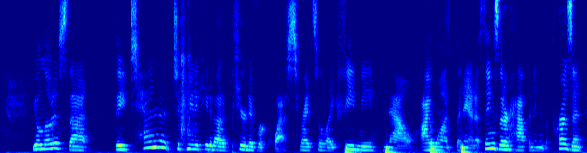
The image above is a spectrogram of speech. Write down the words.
You'll notice that they tend to communicate about imperative requests, right? So like feed me now, I want banana, things that are happening in the present,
